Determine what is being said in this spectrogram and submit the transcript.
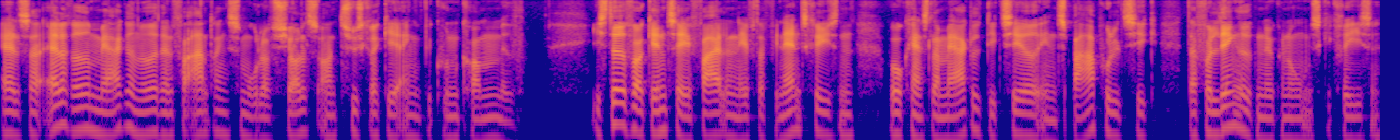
altså allerede mærket noget af den forandring, som Olaf Scholz og en tysk regering vil kunne komme med. I stedet for at gentage fejlen efter finanskrisen, hvor kansler Merkel dikterede en sparepolitik, der forlængede den økonomiske krise,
